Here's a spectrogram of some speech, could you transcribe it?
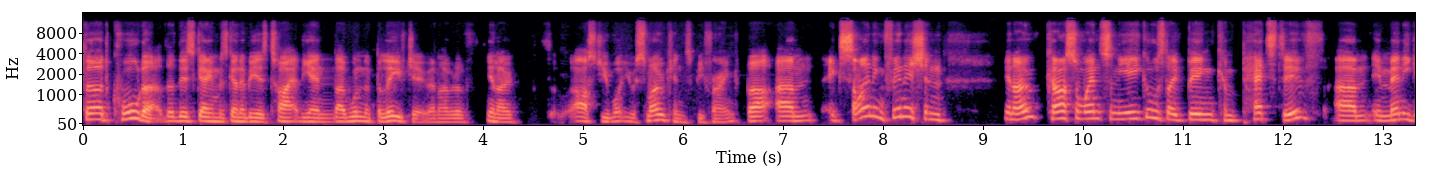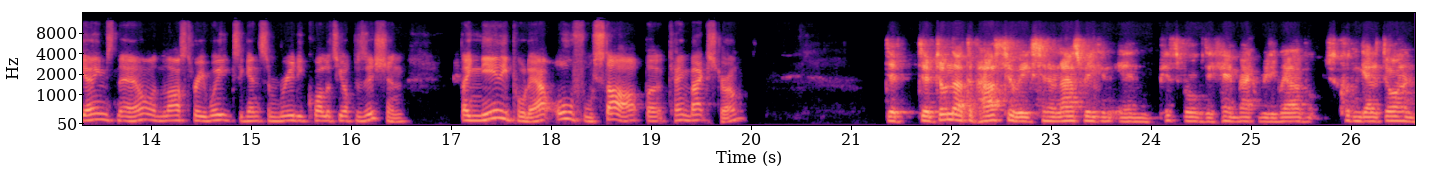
third quarter that this game was going to be as tight at the end, I wouldn't have believed you. And I would have, you know, asked you what you were smoking, to be frank. But um, exciting finish and you know, Carson Wentz and the Eagles, they've been competitive um, in many games now in the last three weeks against some really quality opposition. They nearly pulled out, awful start, but came back strong. They've, they've done that the past two weeks. You know, last week in, in Pittsburgh, they came back really well, but just couldn't get it done. And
